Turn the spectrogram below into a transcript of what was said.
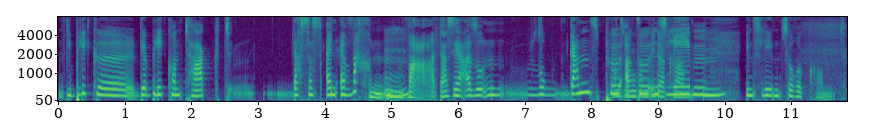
die Blicke, der Blickkontakt, dass das ein Erwachen mhm. war, dass er also so ganz peu à peu ins Leben, mhm. ins Leben zurückkommt.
